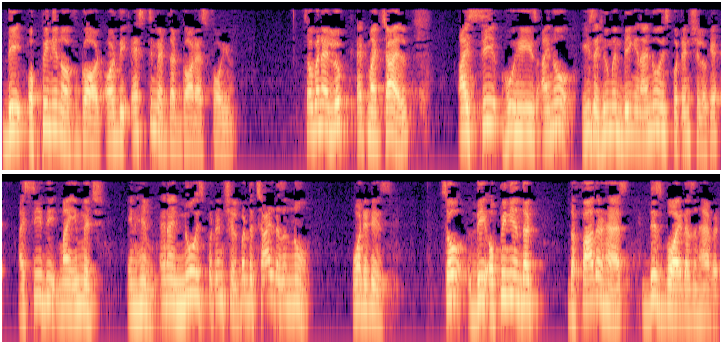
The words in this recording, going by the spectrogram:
the opinion of God or the estimate that God has for you. So when I look at my child, I see who he is. I know he's a human being and I know his potential, okay? I see the, my image in him and I know his potential, but the child doesn't know what it is. So the opinion that the father has, this boy doesn't have it.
